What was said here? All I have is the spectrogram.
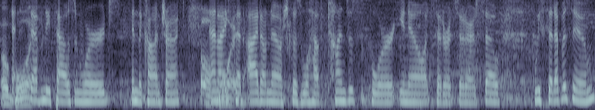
Oh boy. 70,000 words in the contract. Oh, and I said, I don't know. She goes, we'll have tons of support, you know, et cetera, et cetera. So we set up a Zoom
